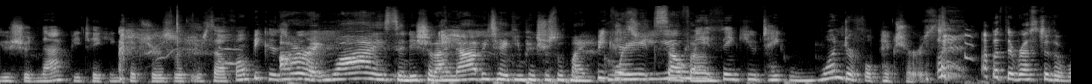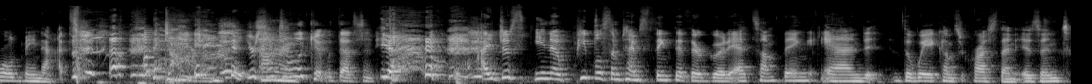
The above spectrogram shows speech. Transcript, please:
You should not be taking pictures with your cell phone because all right why cindy should i not be taking pictures with my because great cell phone? you may think you take wonderful pictures but the rest of the world may not. You're so right. delicate with that cindy. Yeah. I just you know people sometimes think that they're good at something and the way it comes across then isn't.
